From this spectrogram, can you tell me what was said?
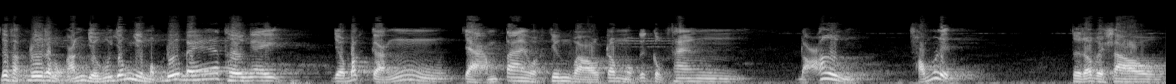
Đức Phật đưa ra một ảnh dụ cũng giống như một đứa bé thơ ngây do bất cẩn chạm tay hoặc chân vào trong một cái cục than đỏ hừng phỏng liệt từ đó về sau,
